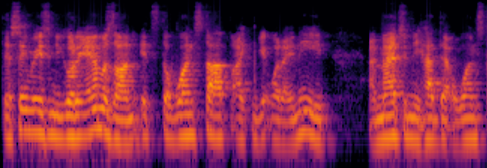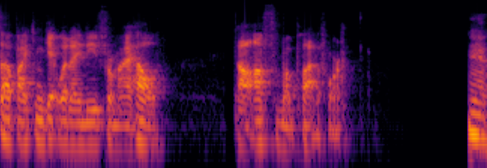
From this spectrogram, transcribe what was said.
the same reason you go to Amazon, it's the one stop I can get what I need. Imagine you had that one stop I can get what I need for my health uh, from a platform. Yeah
